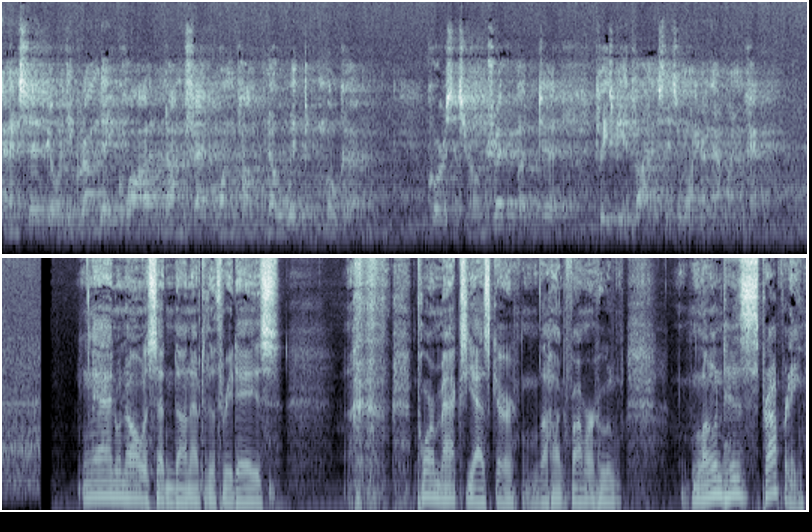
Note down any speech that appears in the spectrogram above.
and instead go with the Grande Quad non-fat one pump no whip mocha. Course, it's your own trip, but uh, please be advised. There's a warning on that one. Okay. And when all was said and done after the three days, poor Max Yasgur, the hog farmer who loaned his property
